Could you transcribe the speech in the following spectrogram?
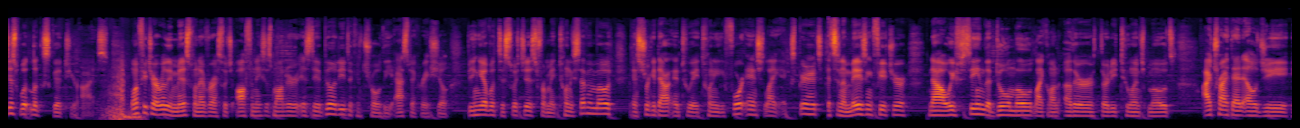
Just what looks good to your eyes. One feature I really miss whenever I switch off an Asus monitor is the ability to control the aspect ratio. Being able to switch this from a 27 mode and shrink it down into a 24 inch light experience. It's an amazing feature. Now we've seen the dual mode like on other 32 inch modes. I tried that LG.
